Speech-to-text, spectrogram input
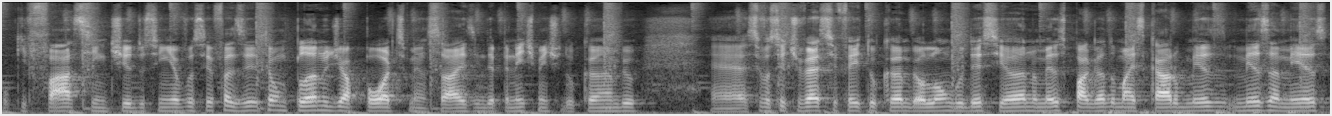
o que faz sentido sim é você fazer ter um plano de aportes mensais, independentemente do câmbio. É, se você tivesse feito o câmbio ao longo desse ano, mesmo pagando mais caro mês, mês a mês,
